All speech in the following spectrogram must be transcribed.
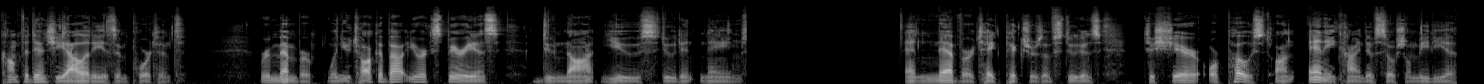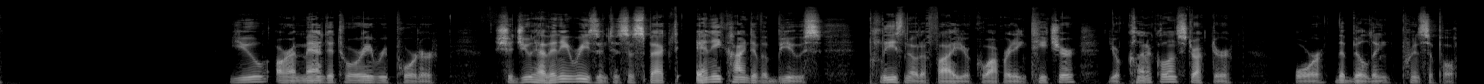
Confidentiality is important. Remember, when you talk about your experience, do not use student names and never take pictures of students to share or post on any kind of social media. You are a mandatory reporter. Should you have any reason to suspect any kind of abuse, please notify your cooperating teacher, your clinical instructor, or the building principal.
